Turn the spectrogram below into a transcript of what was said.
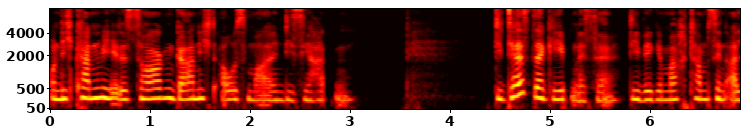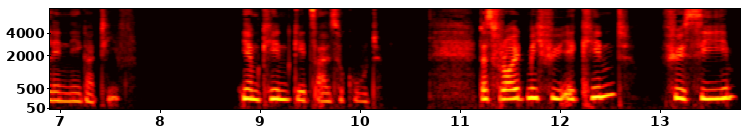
und ich kann mir ihre Sorgen gar nicht ausmalen, die sie hatten. Die Testergebnisse, die wir gemacht haben, sind alle negativ. Ihrem Kind geht's also gut. Das freut mich für ihr Kind, für sie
